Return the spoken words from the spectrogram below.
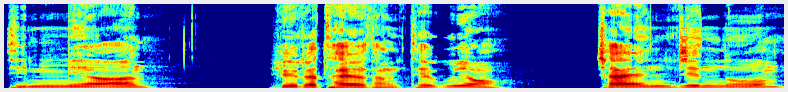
뒷면 휠과 타이어 상태고요. 자 엔진룸.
